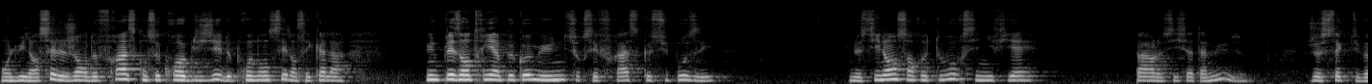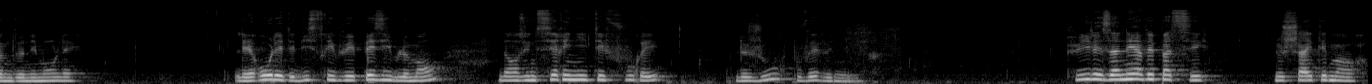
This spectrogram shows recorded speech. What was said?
On lui lançait le genre de phrases qu'on se croit obligé de prononcer dans ces cas-là, une plaisanterie un peu commune sur ces frasques supposées. Le silence en retour signifiait Parle si ça t'amuse, je sais que tu vas me donner mon lait. Les rôles étaient distribués paisiblement, dans une sérénité fourrée, le jour pouvait venir. Puis les années avaient passé, le chat était mort.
